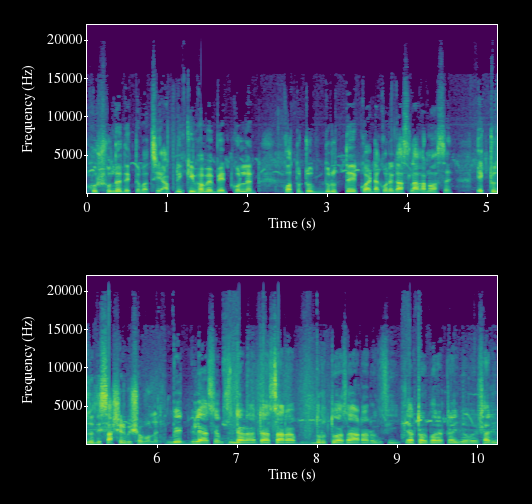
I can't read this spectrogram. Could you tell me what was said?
খুব সুন্দর দেখতে পাচ্ছি। আপনি কীভাবে বেড করলেন? কতটুকু দূরত্বে কয়টা করে গাছ লাগানো আছে? একটু যদি চাষের বিষয় বলেন। বেডগুলো আছে যারা তার চারা দূরত্ব আছে আঠারো ইঞ্চি। একটার পর একটা এইভাবে সারি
